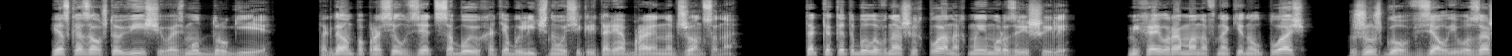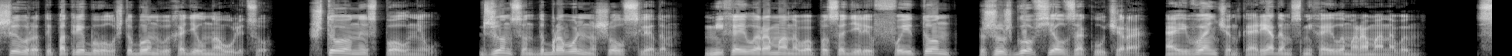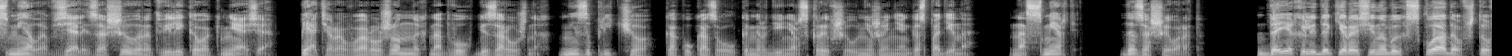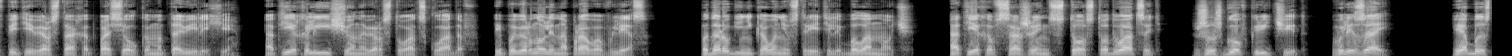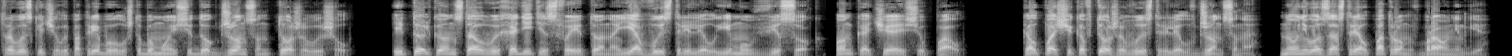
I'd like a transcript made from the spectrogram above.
Я сказал, что вещи возьмут другие. Тогда он попросил взять с собой хотя бы личного секретаря Брайана Джонсона. Так как это было в наших планах, мы ему разрешили. Михаил Романов накинул плащ, Жужгов взял его за шиворот и потребовал, чтобы он выходил на улицу. Что он исполнил? Джонсон добровольно шел следом. Михаила Романова посадили в фаэтон, Жужгов сел за кучера, а Иванченко рядом с Михаилом Романовым. Смело взяли за шиворот великого князя. Пятеро вооруженных на двух безоружных. Не за плечо, как указывал камердинер, скрывший унижение господина. На смерть, да за шиворот. Доехали до керосиновых складов, что в пяти верстах от поселка Мотовилихи. Отъехали еще на версту от складов и повернули направо в лес. По дороге никого не встретили, была ночь. Отъехав сажень 100-120, Жужгов кричит «Вылезай!». Я быстро выскочил и потребовал, чтобы мой седок Джонсон тоже вышел. И только он стал выходить из фаэтона, я выстрелил ему в висок. Он, качаясь, упал. Колпащиков тоже выстрелил в Джонсона, но у него застрял патрон в Браунинге.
